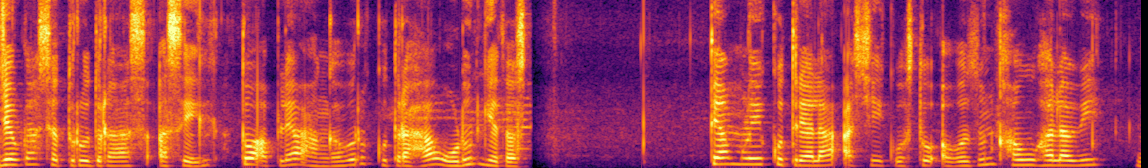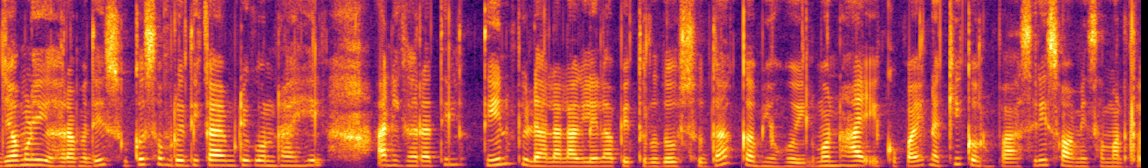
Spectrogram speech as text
जेवढा शत्रुद्रास असेल तो आपल्या अंगावर कुत्रा हा ओढून घेत असतो. त्यामुळे कुत्र्याला अशी एक वस्तू आवर्जून खाऊ घालावी ज्यामुळे घरामध्ये सुखसमृद्धी कायम टिकून राहील आणि घरातील तीन पिढ्याला लागलेला पितृदोषसुद्धा कमी होईल. म्हणून हा एक उपाय नक्की करून पहा. श्री स्वामी समर्थ.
